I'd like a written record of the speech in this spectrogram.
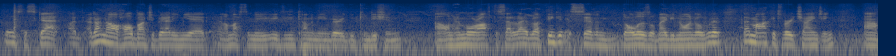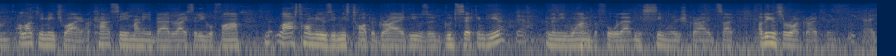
Felix the Scat. I, I don't know a whole bunch about him yet, and I must admit he did come to me in very good condition. Uh, on her more after Saturday, but I think at the seven dollars or maybe nine dollars, whatever, that market's very changing. Um, I like him each way. I can't see him running a bad race at Eagle Farm. Last time he was in this type of grade, he was a good second here, Yeah. and then he won before that in this similarish grade. So I think it's the right grade for him. Okay,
